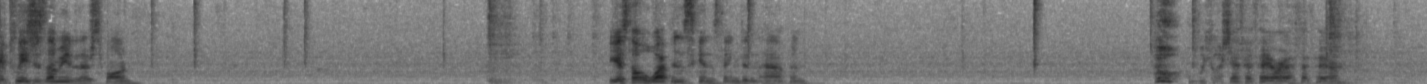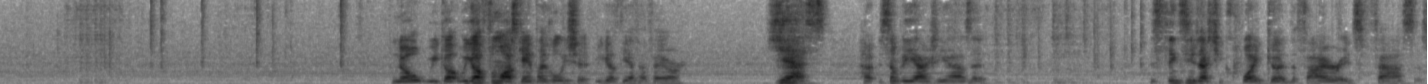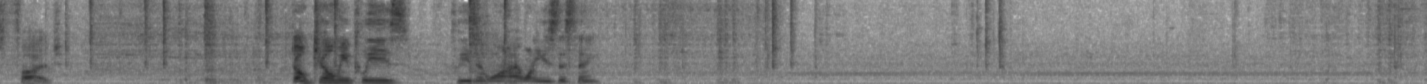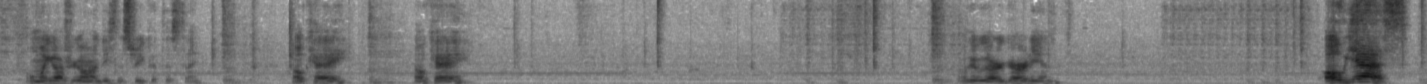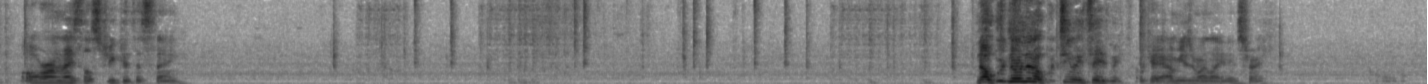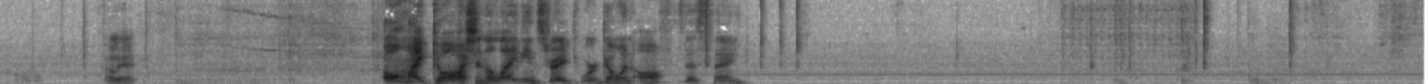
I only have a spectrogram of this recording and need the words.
Okay, please just let me into their spawn. I guess the whole weapon skins thing didn't happen. Oh my gosh, FFAR, FFAR. No, we got we got FAMAS gameplay. Holy shit, we got the FFAR. Yes, How, somebody actually has it. This thing seems actually quite good. The fire rate's fast as fudge. Don't kill me, please. Please, I want I want to use this thing. Oh my gosh, we're on a decent streak with this thing. Okay. Okay. Okay, we got our guardian. Oh, yes! Oh, we're on a nice little streak with this thing. No, no, no, no! Teammate saved me! Okay, I'm using my lightning strike. Okay. Oh my gosh, and the lightning strike! We're going off this thing.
